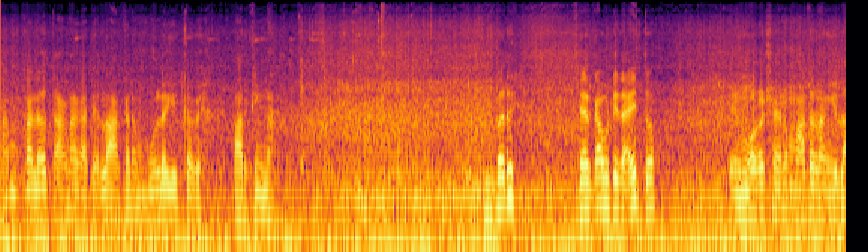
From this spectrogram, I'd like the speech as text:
ನಮ್ಮ ಕಾಲೇಜ್ ತಗೊಂಡಾಗ ಅದೆಲ್ಲ ಆ ಕಡೆ ಮೂಲೆಗೆ ಇಕ್ಕವೆ ಪಾರ್ಕಿಂಗ್ನ ಬರ್ರಿ. ಸೇರ್ಕೊಂಬಿಟ್ಟಿದ್ದು ಆಯಿತು. ಏನು ಮೂರು ವರ್ಷ ಏನೋ ಮಾತಾಡೋಂಗಿಲ್ಲ.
